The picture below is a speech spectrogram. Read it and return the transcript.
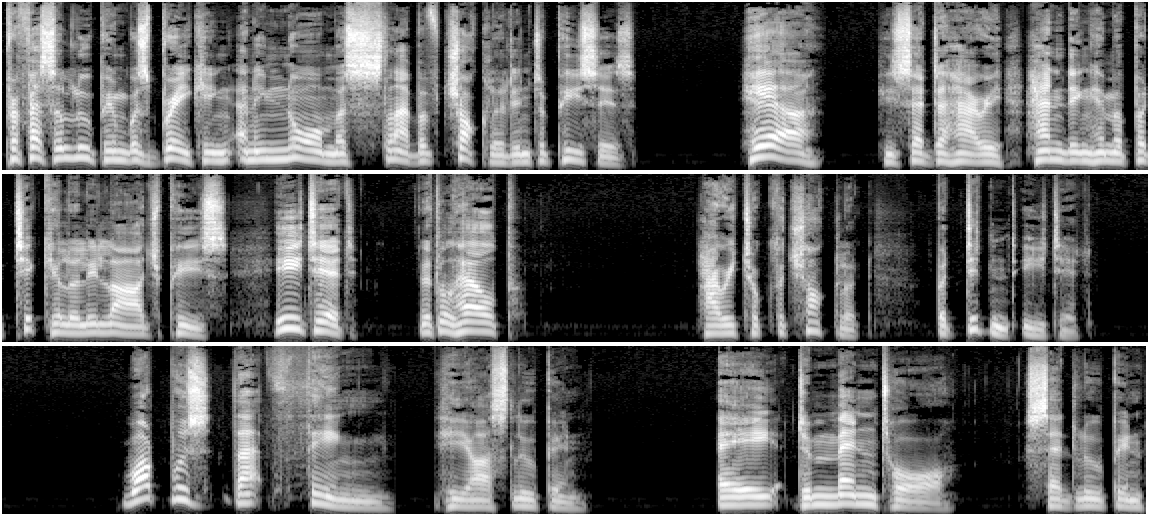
Professor Lupin was breaking an enormous slab of chocolate into pieces. Here, he said to Harry, handing him a particularly large piece. Eat it. It'll help. Harry took the chocolate, but didn't eat it. What was that thing? he asked Lupin. A Dementor, said Lupin,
